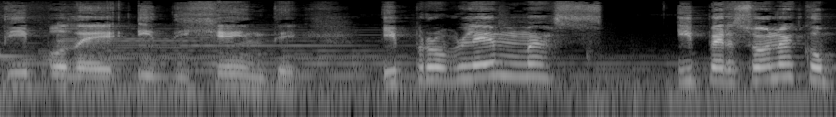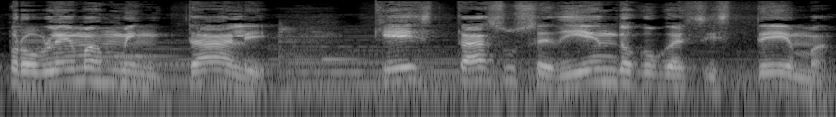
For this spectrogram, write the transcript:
tipo de indigente y problemas y personas con problemas mentales? ¿Qué está sucediendo con el sistema?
